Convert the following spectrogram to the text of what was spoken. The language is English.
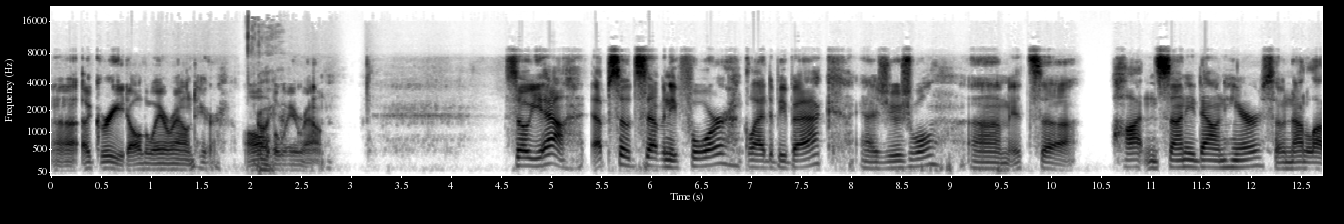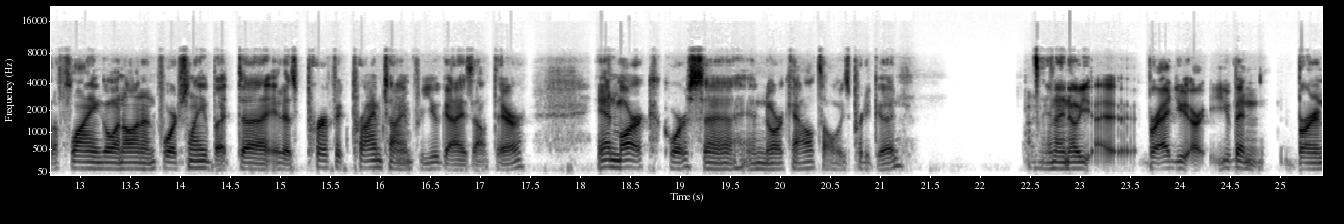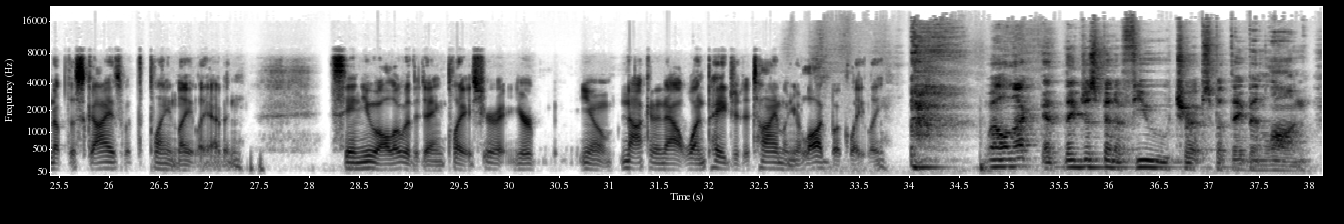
Uh, agreed, all the way around here, all Oh, the yeah. way around. So yeah, episode seventy-four. Glad to be back as usual. Um, it's uh, hot and sunny down here, so not a lot of flying going on, unfortunately. But uh, it is perfect prime time for you guys out there, and Mark, of course, uh, in NorCal. It's always pretty good. And I know, you, uh, Brad, you are you've been burning up the skies with the plane lately. I've been seeing you all over the dang place. You're you're you know knocking it out one page at a time on your logbook lately. Well, not, they've just been a few trips, but they've been long.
